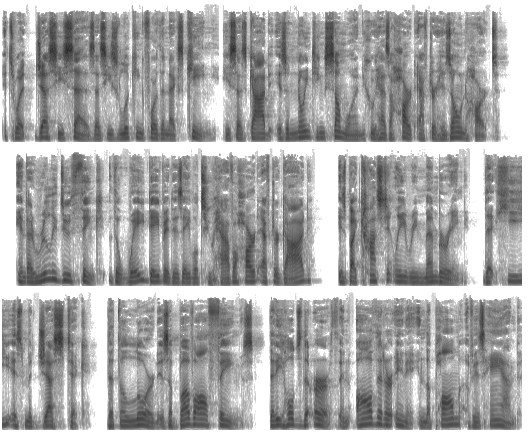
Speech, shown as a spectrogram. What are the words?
It's what Jesse says as he's looking for the next king. He says, God is anointing someone who has a heart after his own heart. And I really do think the way David is able to have a heart after God is by constantly remembering that he is majestic, that the Lord is above all things, that he holds the earth and all that are in it in the palm of his hand.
